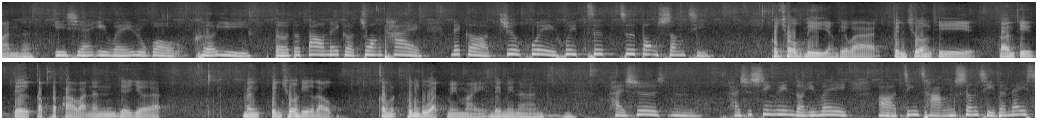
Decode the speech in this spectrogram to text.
มันนะ 以前以为如果可以得得到那个状态， 那个智慧会自自动升起。 ก็โชคดีอย่างที่ว่าเป็นช่วงที่ตอนที่เจอกับสภาวะนั้นเยอะๆอะมันเป็นช่วงที่เรากำลังเพิ่งบวชใหม่ ๆ ได้ไม่นาน 还是嗯，还是幸运的，因为啊、经常升起的那一些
